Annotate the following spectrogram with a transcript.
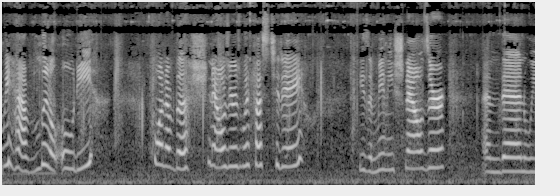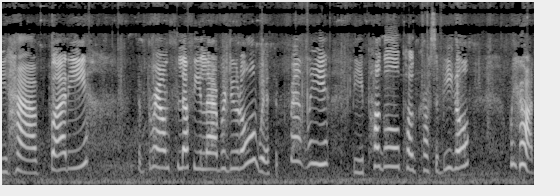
We have little Odie, one of the schnauzers with us today. He's a mini schnauzer. And then we have Buddy, the brown fluffy Labradoodle with Bentley, the Puggle, Pug Cross a Beagle. We got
